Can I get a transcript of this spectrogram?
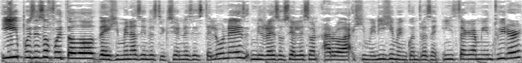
Y pues eso fue todo de Jimena Sin Restricciones este lunes. Mis redes sociales son arroba jimerigi, me encuentras en Instagram y en Twitter.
